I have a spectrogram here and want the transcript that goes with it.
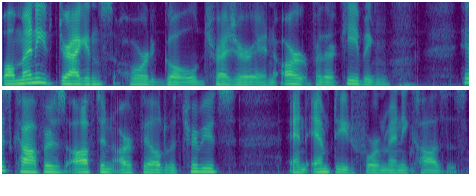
While many dragons hoard gold, treasure, and art for their keeping, his coffers often are filled with tributes and emptied for many causes.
